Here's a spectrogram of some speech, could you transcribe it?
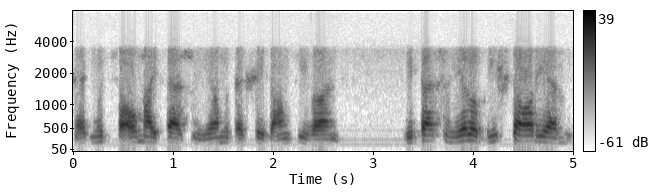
ek moet vir al my personeel moet ek sê dankie want die personeel op die stadium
